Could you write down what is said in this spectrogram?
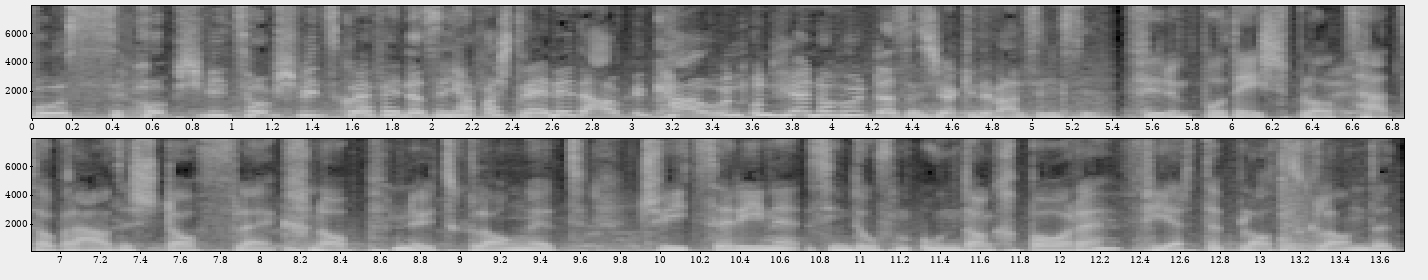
wo es Hauptschweiz, Hauptschweiz gerufen haben. Also ich habe fast Tränen in den Augen gehabt und, und Hühnerhaut. Also es war wirklich der Wahnsinn. Gewesen. Für einen Podestplatz hat es aber auch der Staffel knapp nicht gelangt. Die Schweizerinnen sind auf dem undankbaren vierten Platz gelandet.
